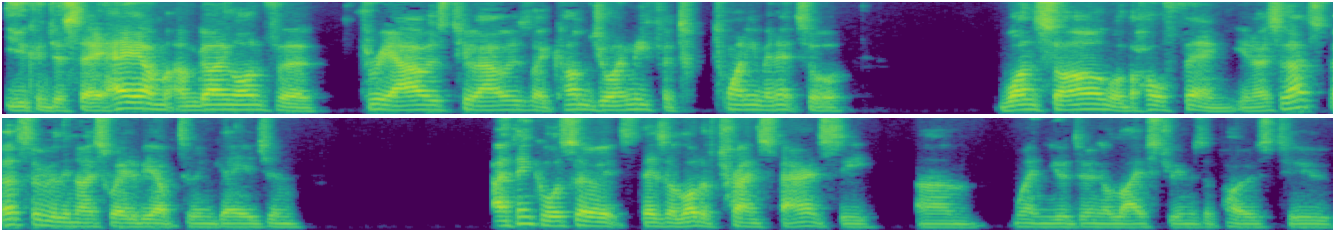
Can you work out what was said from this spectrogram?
you can just say, "Hey, I'm I'm going on for three hours, two hours. Like, come join me for t- 20 minutes or one song or the whole thing." You know, so that's that's a really nice way to be able to engage. And I think also it's there's a lot of transparency um, when you're doing a live stream as opposed to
